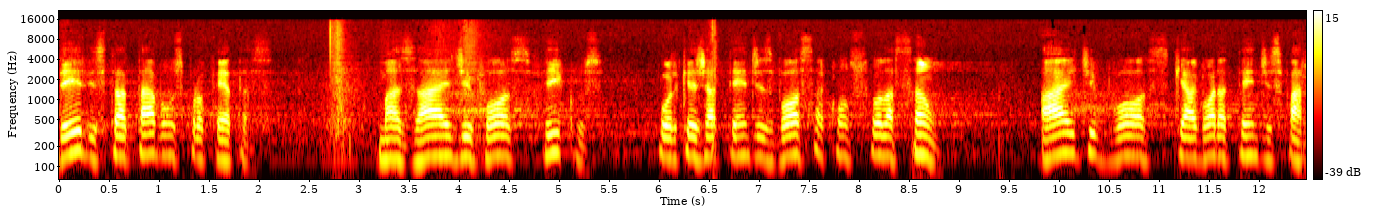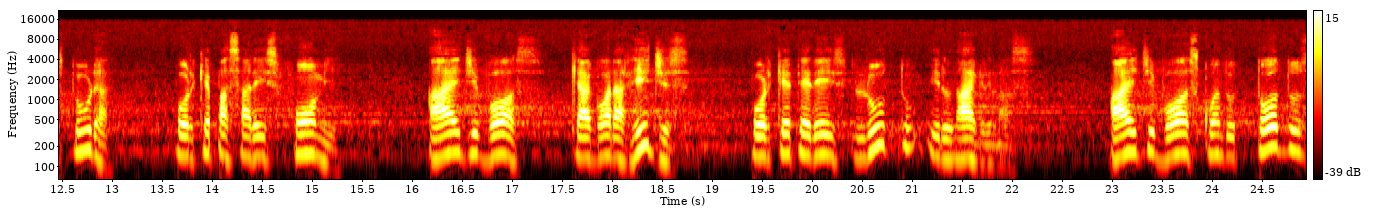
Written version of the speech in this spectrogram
deles tratavam os profetas. Mas ai de vós, ricos, porque já tendes vossa consolação. Ai de vós que agora tendes fartura, porque passareis fome. Ai de vós que agora rides, porque tereis luto e lágrimas. Ai de vós quando todos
